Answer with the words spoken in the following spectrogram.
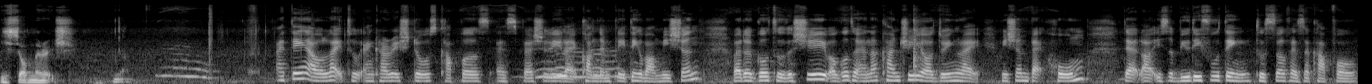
is your marriage. Yeah. I think I would like to encourage those couples, especially like contemplating about mission, whether go to the ship or go to another country or doing like mission back home. That uh, is a beautiful thing to serve as a couple.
